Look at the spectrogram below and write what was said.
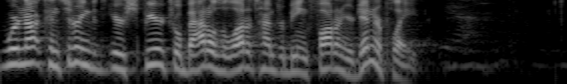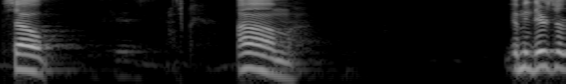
we're not considering that your spiritual battles a lot of times are being fought on your dinner plate. Yeah. So, um, I mean, there's a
